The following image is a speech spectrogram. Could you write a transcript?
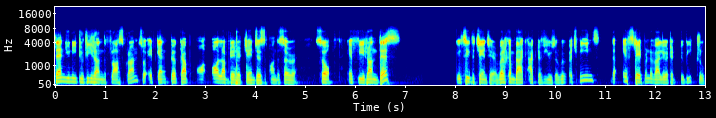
then you need to rerun the Flask run so it can pick up all, all updated changes on the server. So if we run this, you'll see the change here. Welcome back active user, which means the if statement evaluated to be true.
